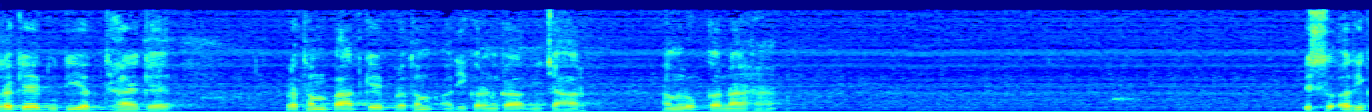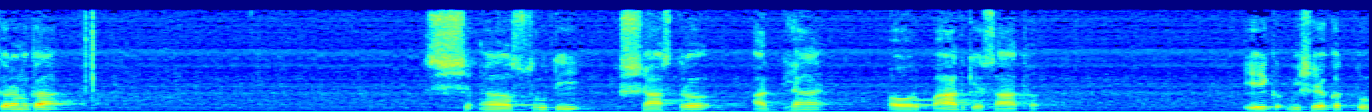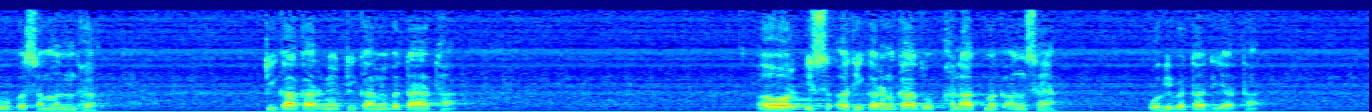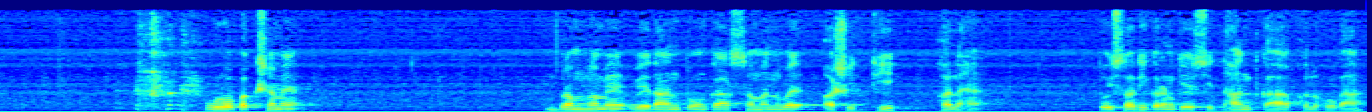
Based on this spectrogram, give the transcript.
सूत्र के द्वितीय अध्याय के प्रथम पाद के प्रथम अधिकरण का विचार हम लोग करना है। इस अधिकरण का श्रुति, शास्त्र, अध्याय और पाद के साथ एक विषयकत्व रूप संबंध टीकाकार ने टीका में बताया था। और इस अधिकरण का जो फलात्मक अंश है, वो भी बता दिया था। पूर्व पक्ष में, ब्रह्म में वेदांतों का समन्वय असिद्धि फल है। तो इस अधिकरण के सिद्धांत का फल होगा।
